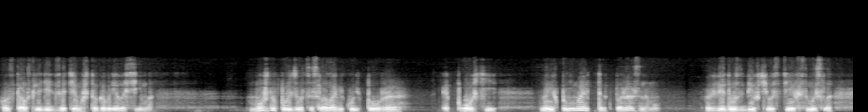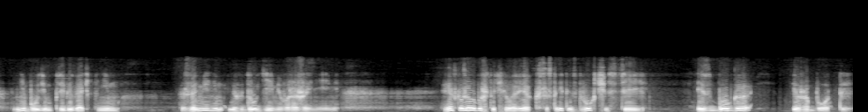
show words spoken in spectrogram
Он стал следить за тем, что говорила Сима. Можно пользоваться словами «культура», «эпохи», но их понимают так по-разному. Ввиду сбивчивости их смысла не будем прибегать к ним, заменим их другими выражениями. Я сказала бы, что человек состоит из двух частей, из Бога и работы.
